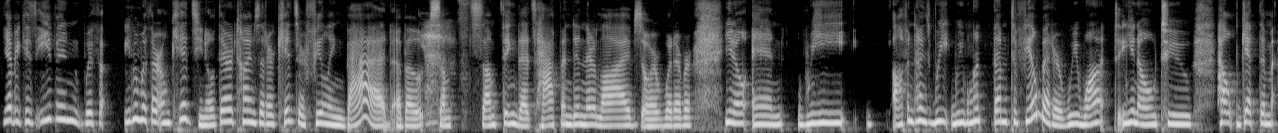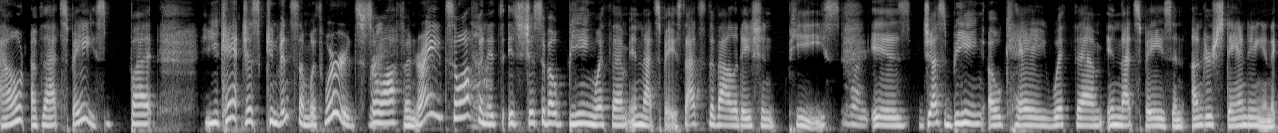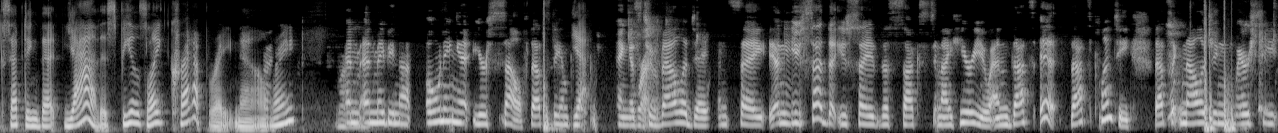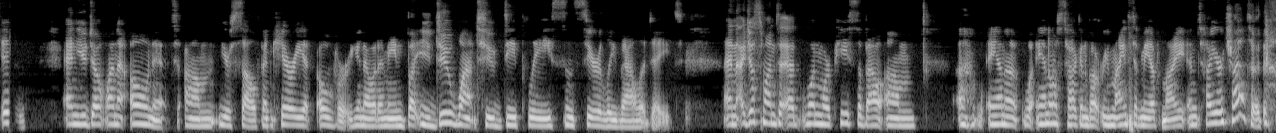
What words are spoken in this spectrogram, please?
Yeah, because even with even with our own kids, you know, there are times that our kids are feeling bad about yes. some something that's happened in their lives or whatever, you know, and we oftentimes we we want them to feel better. We want, you know, to help get them out of that space but you can't just convince them with words so right. often right so often yeah. it's it's just about being with them in that space that's the validation piece right. is just being okay with them in that space and understanding and accepting that yeah this feels like crap right now right, right? right. and and maybe not owning it yourself that's the important yeah thing is right. to validate and say, and you said that you say this sucks and I hear you, and that's it. That's plenty. That's acknowledging where she is. And you don't want to own it um, yourself and carry it over. You know what I mean? But you do want to deeply, sincerely validate. And I just wanted to add one more piece about um, uh, Anna, what Anna was talking about reminded me of my entire childhood.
